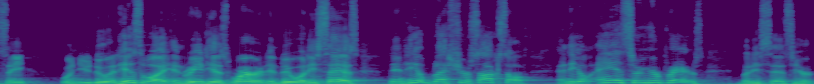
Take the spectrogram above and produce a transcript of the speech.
see, when you do it His way and read His Word and do what He says, then He'll bless your socks off and He'll answer your prayers. But He says here,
